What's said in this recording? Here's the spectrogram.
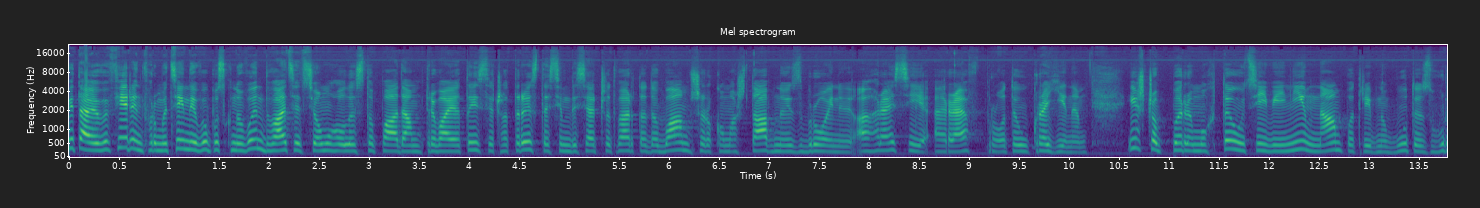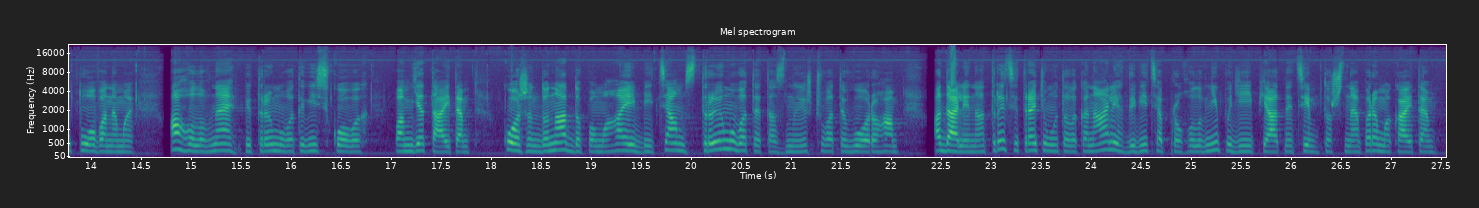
Вітаю в ефірі. Інформаційний випуск новин 27 листопада. Триває 1374-та доба широкомасштабної збройної агресії РФ проти України. І щоб перемогти у цій війні, нам потрібно бути згуртованими. А головне підтримувати військових. Пам'ятайте, кожен донат допомагає бійцям стримувати та знищувати ворога. А далі на 33-му телеканалі дивіться про головні події п'ятниці. Тож не перемикайте.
